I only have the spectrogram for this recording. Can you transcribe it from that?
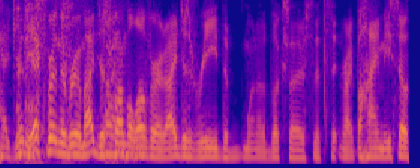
Yeah, you're the expert in the room. I just fumble over it. I just read the one of the books that's sitting right behind me. So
